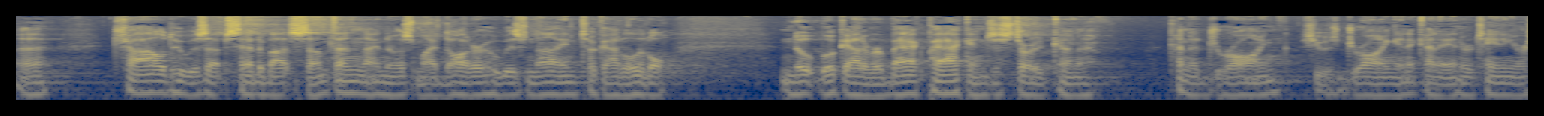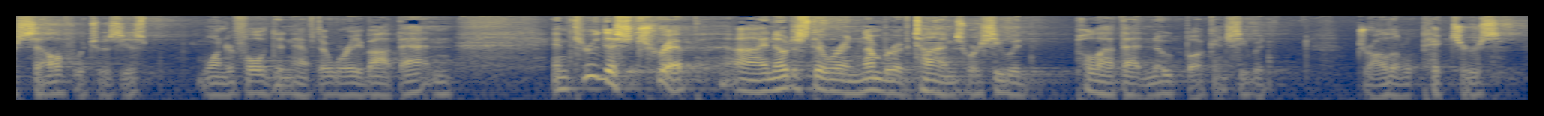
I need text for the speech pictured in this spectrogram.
a child who was upset about something. I noticed my daughter, who was nine, took out a little notebook out of her backpack and just started kind of kind of drawing. She was drawing in it, kind of entertaining herself, which was just wonderful. Didn't have to worry about that. And, and through this trip, uh, I noticed there were a number of times where she would pull out that notebook and she would draw little pictures,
